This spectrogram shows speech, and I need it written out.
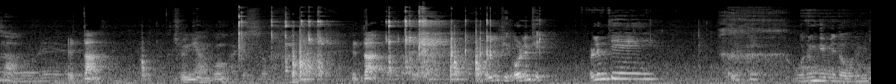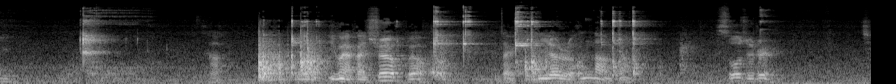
자, 일단 조용히 하고 알겠어. 일단 올림픽 올림픽 올림픽 오른김이다 오른김. 자 이건, 이건 약간 쇼였고요 일단 이렇게 일렬로 한 다음에 소주를 자.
